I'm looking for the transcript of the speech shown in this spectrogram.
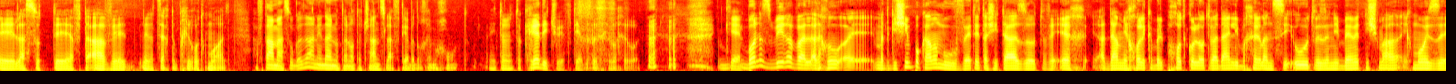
אה, לעשות אה, הפתעה ולנצח את הבחירות כמו אז. הפתעה מהסוג הזה, אני עדיין נותן לו את הצ'אנס להפתיע בדרכים אחרות. אני אתן אותו קרדיט שהוא יפתיע בדרכים אחרות. כן. בוא נסביר אבל, אנחנו אה, מדגישים פה כמה מעוותת השיטה הזאת, ואיך אדם יכול לקבל פחות קולות ועדיין להיבחר לנשיאות, וזה באמת נשמע כמו איזה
